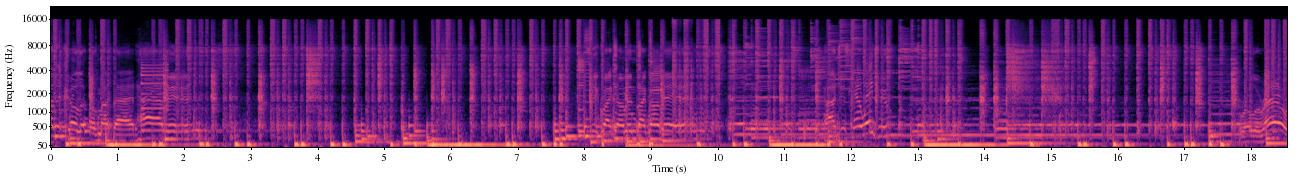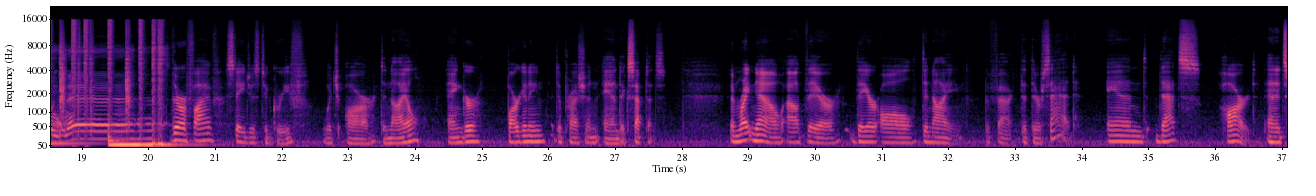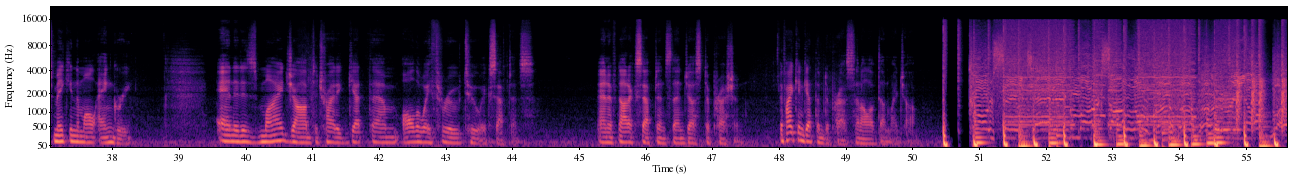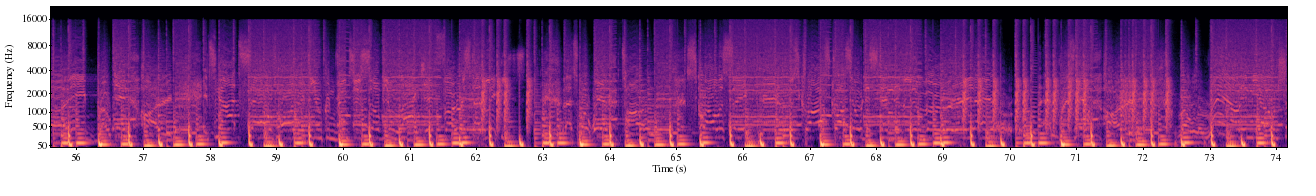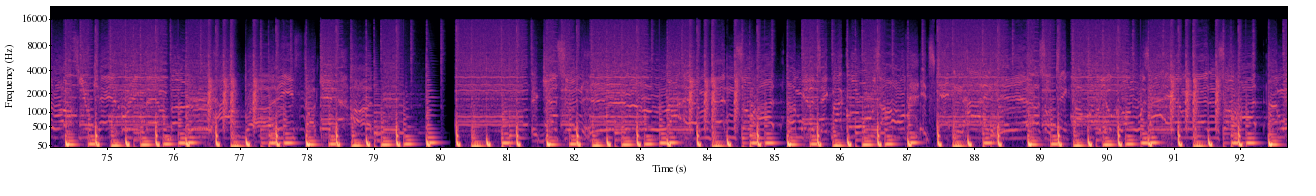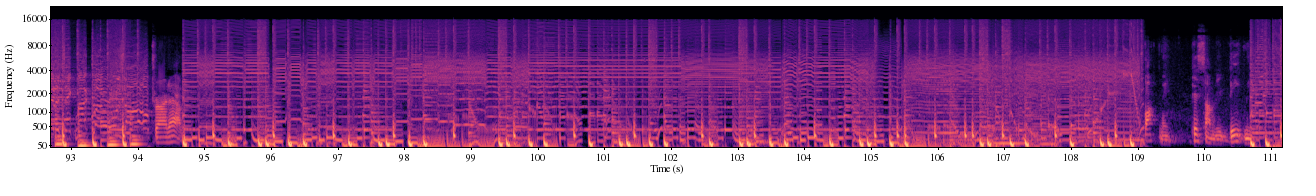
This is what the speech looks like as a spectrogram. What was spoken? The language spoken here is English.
are the color of my bad habits. Thick white coming black vomit. I just can't wait to. Roll around in it. There are five stages to grief, which are denial, anger, bargaining, depression, and acceptance. And right now, out there, they are all denying the fact that they're sad. And that's hard, and it's making them all angry. And it is my job to try to get them all the way through to acceptance. And if not acceptance, then just depression. If I can get them depressed, then I'll have done my job. It out. Fuck me. Piss on me. Beat me.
